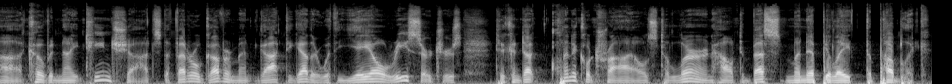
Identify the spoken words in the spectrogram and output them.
uh, COVID 19 shots, the federal government got together with Yale researchers to conduct clinical trials to learn how to best manipulate the public.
